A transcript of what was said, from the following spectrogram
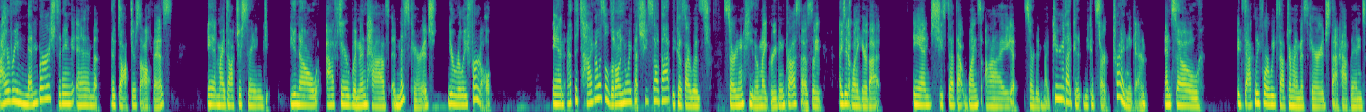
I remember sitting in the doctor's office and my doctor saying, you know, after women have a miscarriage, you're really fertile. And at the time, I was a little annoyed that she said that because I was starting, you know, my grieving process and I didn't want to hear that. And she said that once I started my period, I could we could start trying again. And so exactly four weeks after my miscarriage, that happened.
